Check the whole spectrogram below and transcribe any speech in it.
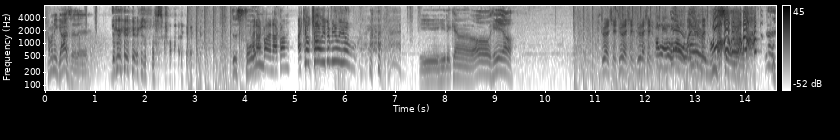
How many guys are there? There's a full squad. There's I four? knocked one. I knocked one. I killed Charli D'Amelio. He, he to come. Oh, here. do that shit. Do that shit. Do that shit. Oh, oh, oh, legend, legend. we Oh! What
